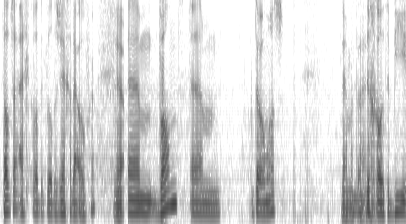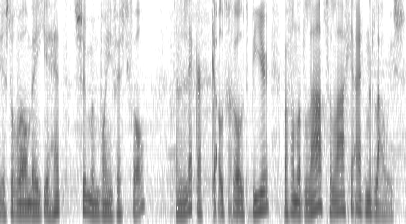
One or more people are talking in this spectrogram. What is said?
Dat is eigenlijk wat ik wilde zeggen daarover. Ja. Ehm, want, ehm, Thomas, ja, de grote bier is toch wel een beetje het summum van je festival. Een lekker koud groot bier, waarvan dat laatste laagje eigenlijk net lauw is.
